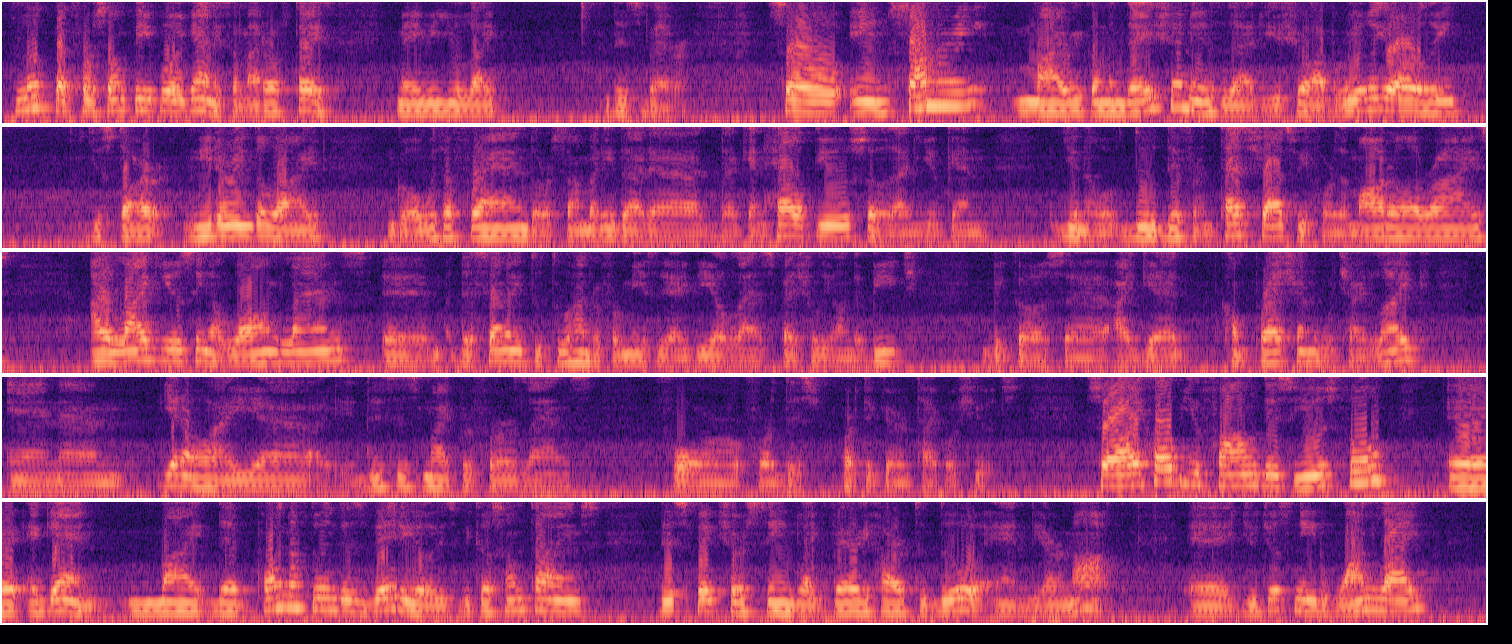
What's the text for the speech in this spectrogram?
look. But for some people again it's a matter of taste maybe you like this better. So in summary my recommendation is that you show up really early you start metering the light go with a friend or somebody that uh, that can help you so that you can you know do different test shots before the model arrives. I like using a long lens um, the 70 to 200 for me is the ideal lens especially on the beach because uh, I get compression which I like and um, you know I uh, this is my preferred lens for for this particular type of shoots. So I hope you found this useful. Uh, again my the point of doing this video is because sometimes these pictures seem like very hard to do and they are not. Uh, you just need one light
